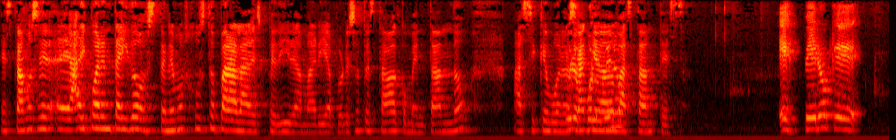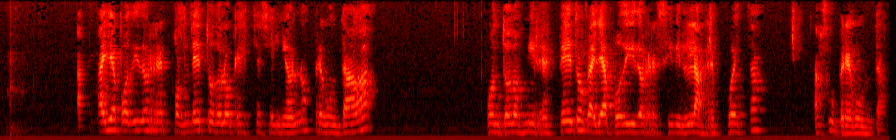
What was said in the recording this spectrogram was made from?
estamos en, eh, hay 42, tenemos justo para la despedida, María, por eso te estaba comentando. Así que bueno, se han quedado bastantes. Espero que haya podido responder todo lo que este señor nos preguntaba, con todos mis respetos, que haya podido recibir la respuesta a su pregunta.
